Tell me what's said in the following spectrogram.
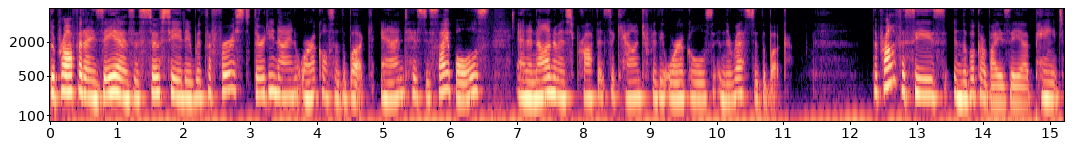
The prophet Isaiah is associated with the first 39 oracles of the book, and his disciples and anonymous prophets account for the oracles in the rest of the book. The prophecies in the book of Isaiah paint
